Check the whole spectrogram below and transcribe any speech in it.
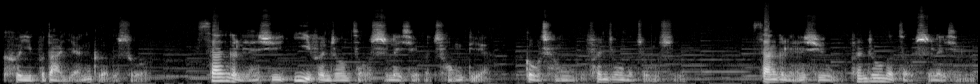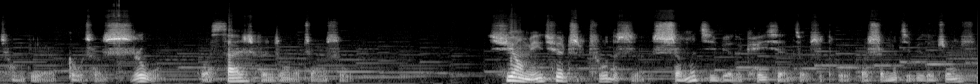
可以不大严格的说，三个连续一分钟走势类型的重叠构成五分钟的中枢，三个连续五分钟的走势类型的重叠构成十五或三十分钟的中枢。需要明确指出的是，什么级别的 K 线走势图和什么级别的中枢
